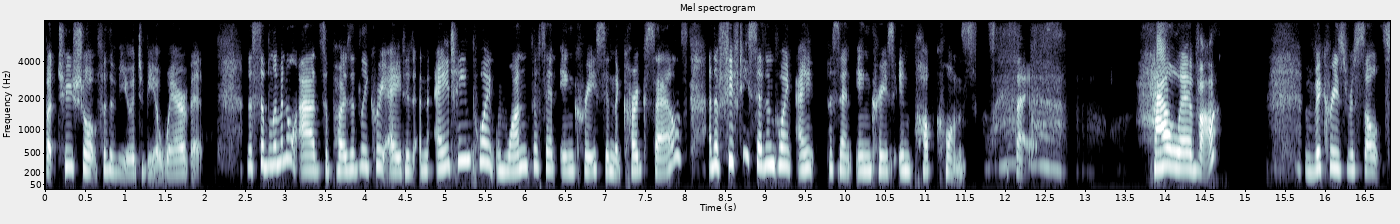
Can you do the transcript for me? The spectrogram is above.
but too short for the viewer to be aware of it. The subliminal ad supposedly created an 18.1% increase in the Coke sales and a 57.8% increase in popcorn s- sales. However, Vicary's results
